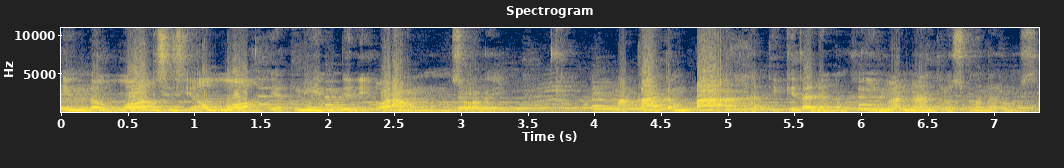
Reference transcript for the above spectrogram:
indah Allah di sisi Allah yakni menjadi orang soleh. Maka tempa hati kita dengan keimanan terus menerus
